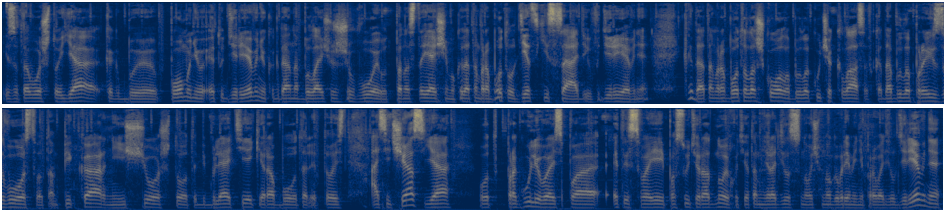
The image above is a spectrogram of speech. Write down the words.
из-за того, что я как бы помню эту деревню, когда она была еще живой, вот по-настоящему, когда там работал детский садик в деревне, когда там работала школа, было куча классов, когда было производство, там пекарни, еще что-то, библиотеки работали, то есть, а сейчас я вот прогуливаясь по этой своей, по сути, родной, хоть я там не родился, но очень много времени проводил в деревне,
